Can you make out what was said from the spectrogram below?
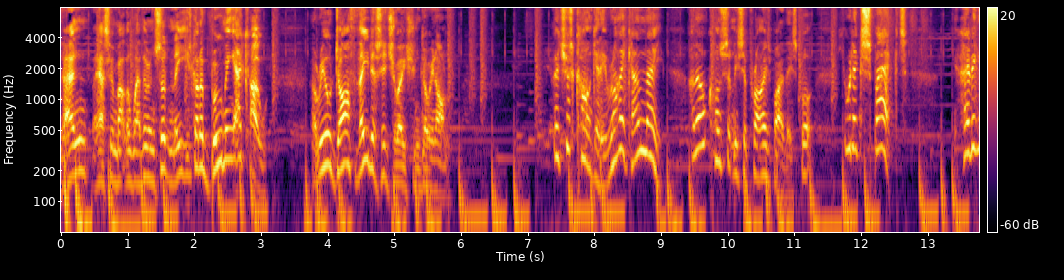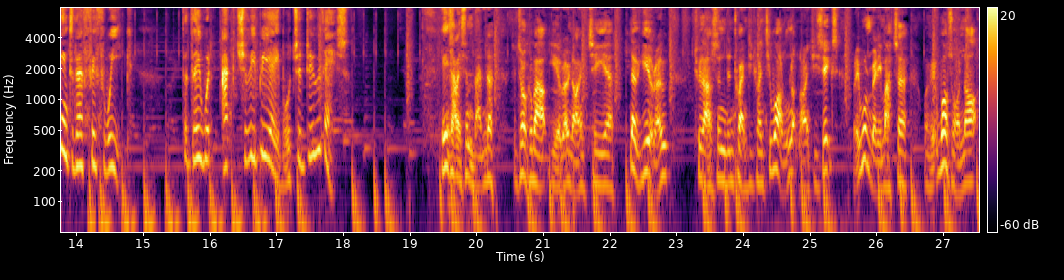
Then they ask him about the weather, and suddenly he's got a booming echo a real Darth Vader situation going on. They just can't get it right, can they? I know I'm constantly surprised by this, but you would expect, heading into their fifth week, that they would actually be able to do this. Here's Alison Bender to talk about Euro 90, uh, no, Euro 2020-21, not 96, but it wouldn't really matter whether it was or not.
